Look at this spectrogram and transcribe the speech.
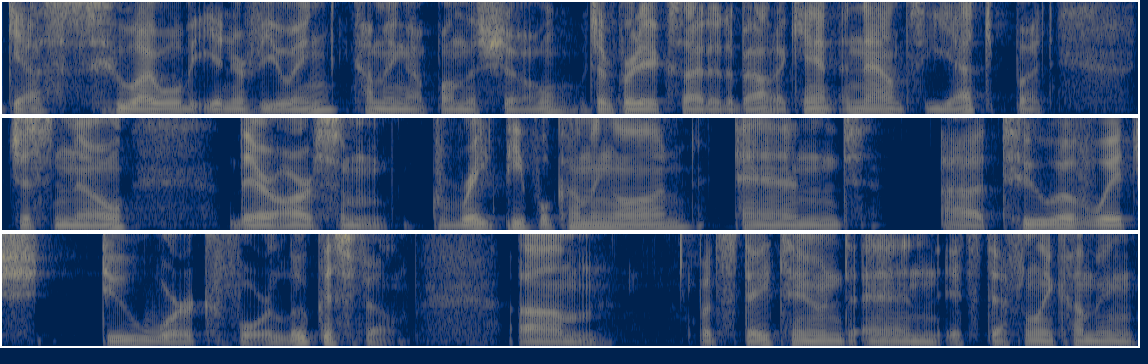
guests who I will be interviewing coming up on the show, which I'm pretty excited about. I can't announce yet, but just know there are some great people coming on, and uh, two of which do work for Lucasfilm. Um, but stay tuned, and it's definitely coming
